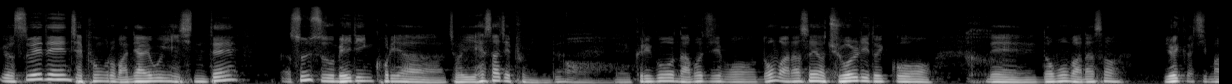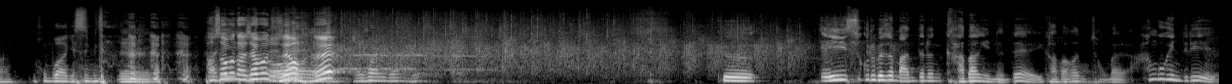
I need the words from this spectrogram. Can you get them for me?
그 스웨덴 제품으로 많이 알고 계신데 어, 순수 made in Korea 저희 회사 제품입니다. 어. 네, 그리고 나머지 뭐 너무 많아서요. 주얼리도 있고 네 너무 많아서 여기까지만 홍보하겠습니다. 네. 박수 한번 다시 한번 주세요. 네. 네. 감사합니다. 네. 그 에이스 그룹에서 만드는 가방이 있는데 이 가방은 어. 정말 한국인들이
